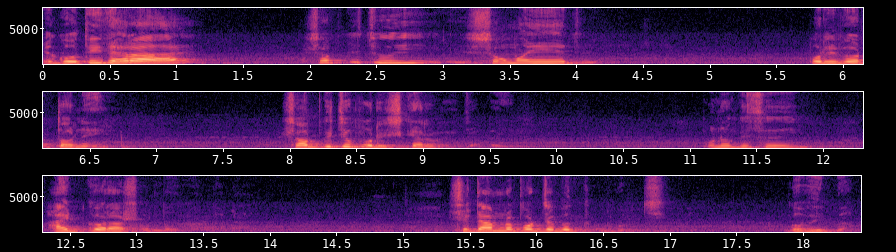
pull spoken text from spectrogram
গতিধারায় সব কিছুই সময়ের পরিবর্তনে সব কিছু পরিষ্কার হয়ে যাবে। কোনো কিছুই হাইড করা সম্ভব হবে না। সেটা আমরা পর্যবেক্ষণ করছি গভীরভাবে।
